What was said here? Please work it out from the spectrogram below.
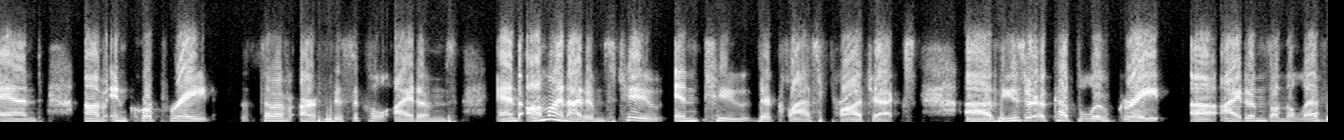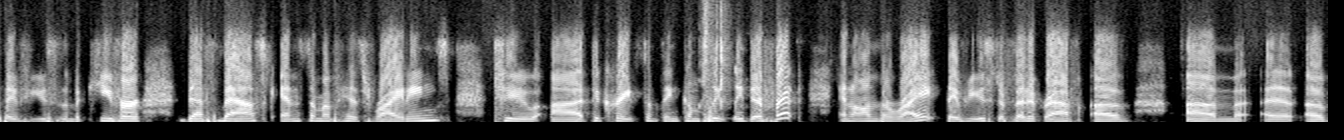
and um, incorporate some of our physical items and online items too into their class projects. Uh, these are a couple of great uh, items on the left. They've used the McIver death mask and some of his writings to uh, to create something completely different. And on the right, they've used a photograph of um, a, a,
